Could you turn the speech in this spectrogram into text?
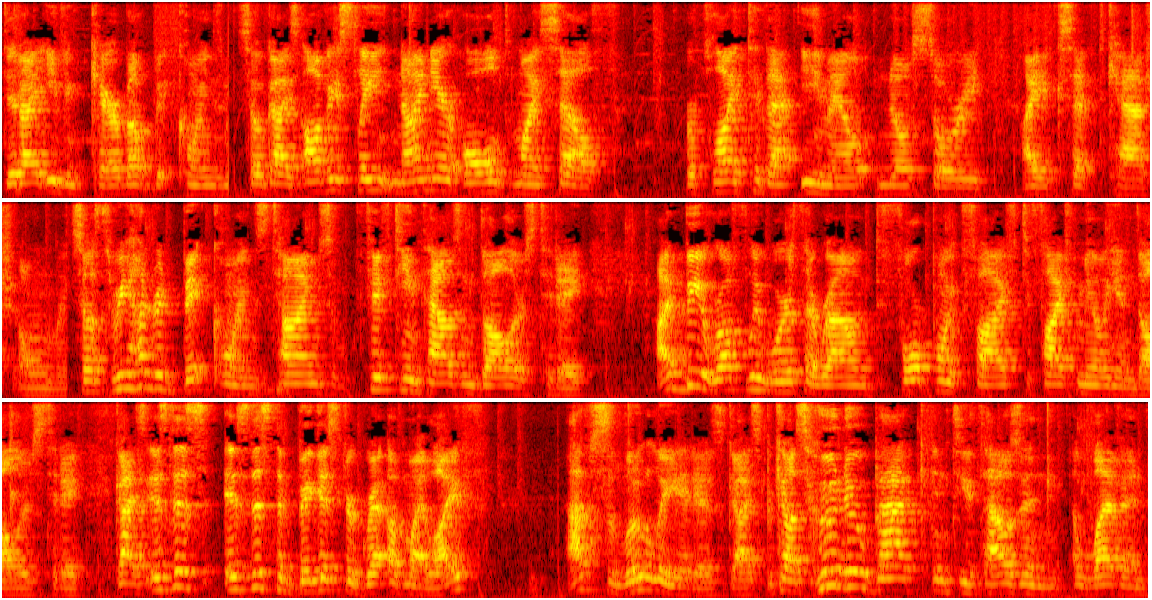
did I even care about Bitcoins? So guys, obviously 9 year old myself replied to that email, no sorry, I accept cash only. So 300 Bitcoins times $15,000 today I'd be roughly worth around 4.5 to 5 million dollars today. Guys, is this is this the biggest regret of my life? Absolutely it is, guys, because who knew back in 2011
